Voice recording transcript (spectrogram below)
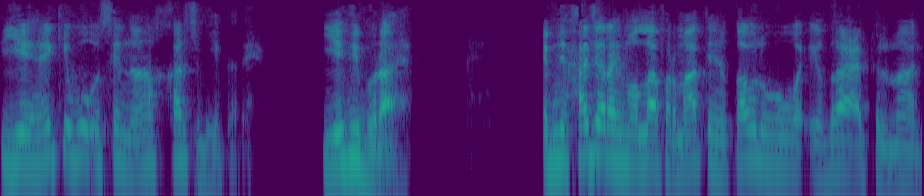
یہ ہے کہ وہ اسے ناحق خرچ بھی کرے۔ یہ بھی برا ہے۔ ابن حجر رحم اللہ فرماتے ہیں، قوله هو اضاعت المال.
